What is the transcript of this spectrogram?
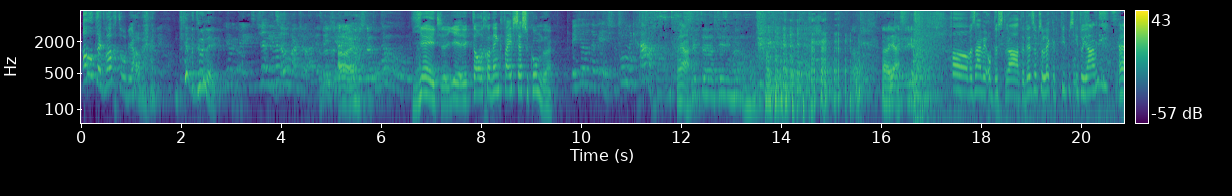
Altijd wachten op jou. Dit bedoel ik. Ja, maar kijk, ik zie er niet zomaar zo uit. Weet je? Oh, ja. Jeetje, je, ik telde gewoon denk 5, 6 seconden. Weet je wat dat ook is? De volgende keer gaan we gewoon. Ja. Heeft de tering hun Oh, ja. Oh, we zijn weer op de straten. Dit is ook zo lekker typisch Italiaans. Eh,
